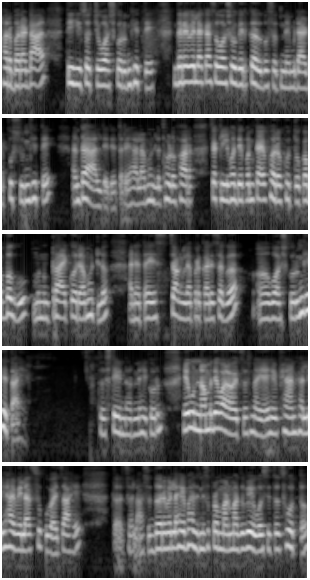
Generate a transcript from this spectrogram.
हरभरा डाळ. तीही स्वच्छ वॉश करून घेते. दरवेळेला काय असं वॉश वगैरे करत बसत नाही. मी डायरेक्ट पुसून घेते आणि दळाल देते. तर ह्याला म्हटलं थोडंफार चकलीमध्ये पण काय फरक होतो का बघू. म्हणून ट्राय करूया म्हटलं. आणि आता हे चांगल्या प्रकारे सगळं वॉश करून घेत आहे. तर स्टेनरने हे करून हे उन्हामध्ये वाळवायचंच नाही आहे. हे फॅन खाली हवेलाच सुकवायचं आहे. तर चला असं दरवेळेला हे भाजणीचं प्रमाण माझं व्यवस्थितच होतं.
